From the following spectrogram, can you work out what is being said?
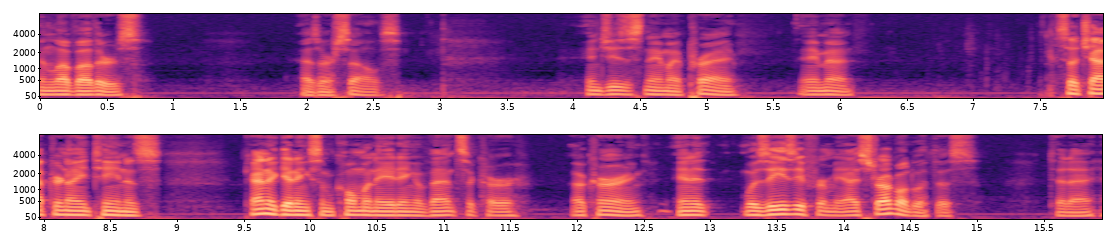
and love others as ourselves. In Jesus' name I pray. Amen. So, chapter 19 is kind of getting some culminating events occur occurring, and it was easy for me. I struggled with this today,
